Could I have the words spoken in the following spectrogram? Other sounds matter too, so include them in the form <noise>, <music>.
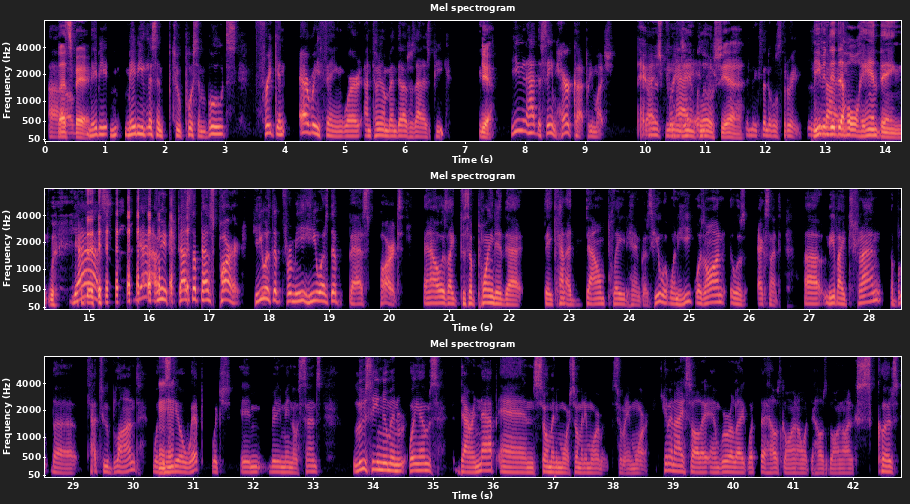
Uh, That's fair. Maybe maybe listen to Puss in Boots, freaking everything where Antonio Banderas was at his peak. Yeah. He even had the same haircut pretty much It that was pretty damn in- close, yeah. in Expendables 3. He even did the whole hand thing. Yes. <laughs> yeah, I mean, that's the best part. He was the for me, he was the best part. And I was like disappointed that they kind of downplayed him because he when he was on, it was excellent. Uh Levi Tran, the the tattoo blonde with the Mhm. steel whip, which it really made no sense. Lucy Newman Williams, Darren Knapp, and so many more, so many more, so many more. Kim and I saw it and we were like, what the hell's going on? What the hell's going on? Because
